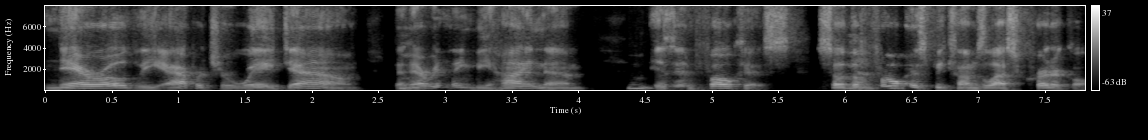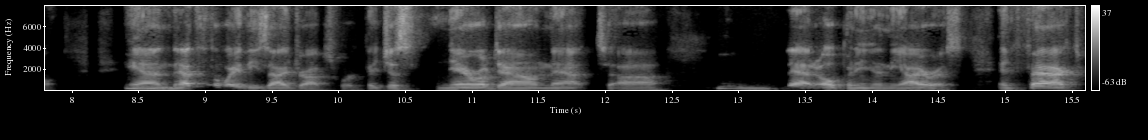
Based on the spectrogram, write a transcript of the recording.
narrow the aperture way down, then Hmm. everything behind them Hmm. is in focus. So the Yeah. focus becomes less critical. And Hmm. that's the way these eye drops work. They just narrow down that uh, Hmm. that opening in the iris. In fact,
